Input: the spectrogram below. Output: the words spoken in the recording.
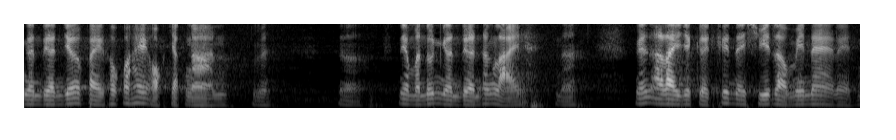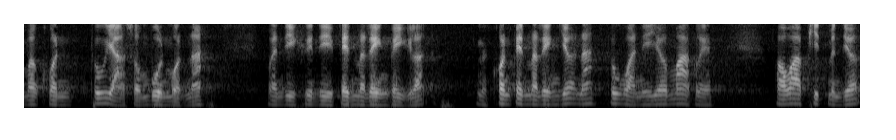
เงินเดือนเยอะไปเขาก็ให้ออกจากงานใช่ไหม เนี่ยมนุษย์เงินเดือนทั้งหลายนะงั้นอะไรจะเกิดขึ้นในชีวิตเราไม่แน่เลย บางคนทุกอย่างสมบูรณ์หมดนะ วันดีคืนดีเป็นมะเร็งไปอีกแล้วคนเป็นมะเร็งเยอะนะ ทุกวันนี้เยอะมากเลย เพราะว่าพิษมันเยอะ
